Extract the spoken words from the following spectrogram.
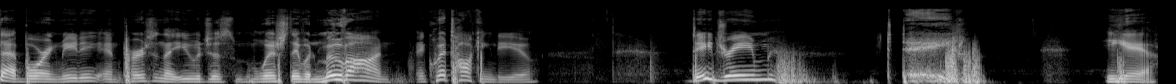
that boring meeting and person that you would just wish they would move on and quit talking to you, daydream today. Yeah.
